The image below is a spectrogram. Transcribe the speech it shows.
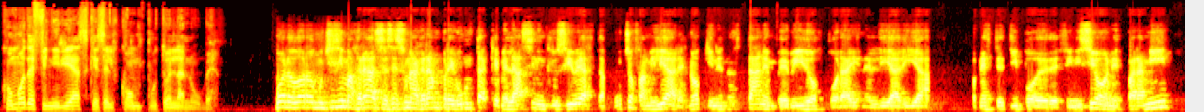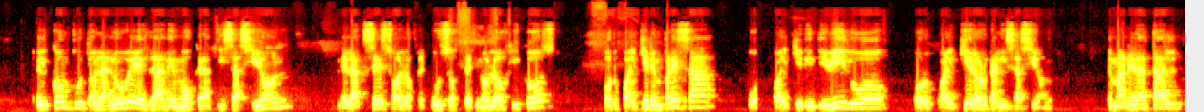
¿cómo definirías qué es el cómputo en la nube? Bueno, Eduardo, muchísimas gracias. Es una gran pregunta que me la hacen inclusive hasta muchos familiares, ¿no? Quienes no están embebidos por ahí en el día a día con este tipo de definiciones. Para mí, el cómputo en la nube es la democratización del acceso a los recursos tecnológicos por cualquier empresa, por cualquier individuo, por cualquier organización. De manera tal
